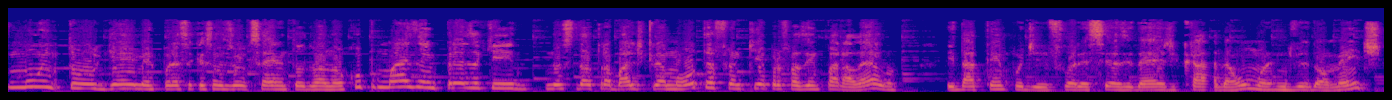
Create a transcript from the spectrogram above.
muito o gamer por essa questão de jogos saírem todo ano. Eu culpo mais a empresa que não se dá o trabalho de criar uma outra franquia pra fazer em paralelo e dá tempo de florescer as ideias de cada uma individualmente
